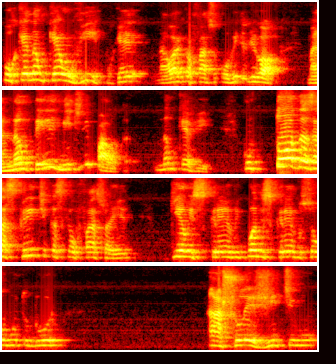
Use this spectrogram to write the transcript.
porque não quer ouvir, porque na hora que eu faço o convite eu digo, ó, mas não tem limite de pauta, não quer vir. Com todas as críticas que eu faço a ele, que eu escrevo, e quando escrevo sou muito duro, acho legítimo,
